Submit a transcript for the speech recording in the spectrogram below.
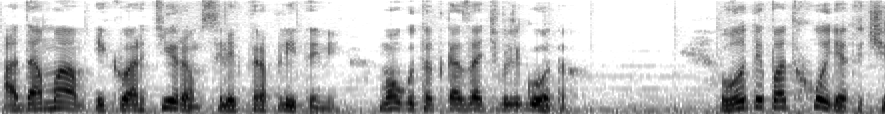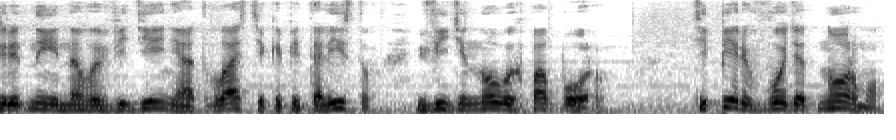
а домам и квартирам с электроплитами могут отказать в льготах. Вот и подходят очередные нововведения от власти капиталистов в виде новых поборов. Теперь вводят норму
